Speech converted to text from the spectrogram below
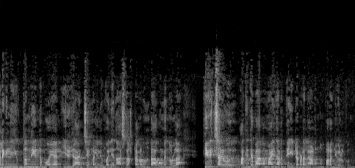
അല്ലെങ്കിൽ ഈ യുദ്ധം നീണ്ടുപോയാൽ ഇരു രാജ്യങ്ങളിലും വലിയ നാശനഷ്ടങ്ങൾ ഉണ്ടാകും എന്നുള്ള തിരിച്ചറിവ് അതിന്റെ ഭാഗമായി നടത്തിയ ഇടപെടലാണെന്നും പറഞ്ഞു കേൾക്കുന്നു.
